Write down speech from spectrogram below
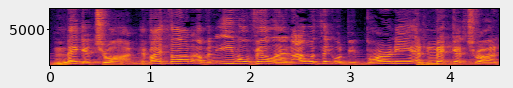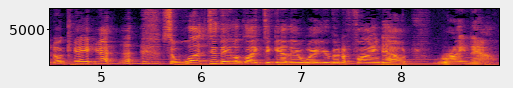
Megatron. If I thought of an evil villain, I would think it would be Barney and Megatron, okay? so what do they look like together? Where you're gonna find out right now.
